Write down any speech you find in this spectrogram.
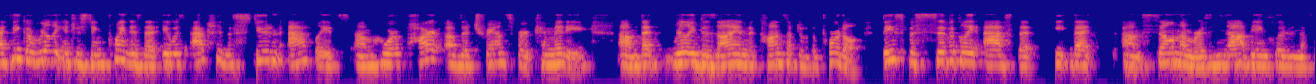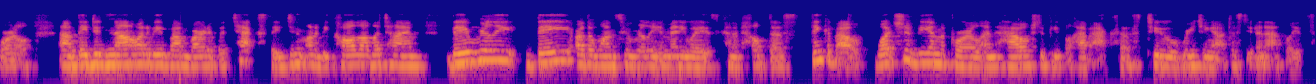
I, think a really interesting point is that it was actually the student athletes um, who were part of the transfer committee um, that really designed the concept of the portal. They specifically asked that, that um, cell numbers not be included in the portal. Um, they did not want to be bombarded with text. They didn't want to be called all the time. They really, they are the ones who really, in many ways, kind of helped us think about what should be in the portal and how should people have access to reaching out to student athletes.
